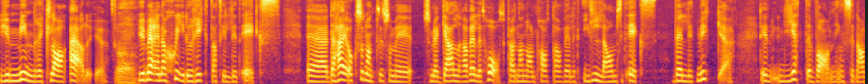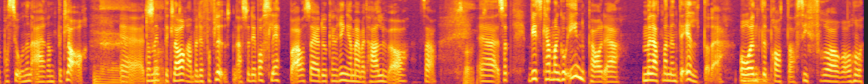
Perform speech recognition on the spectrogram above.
ju mindre klar är du ju. Ja. Ju mer energi du riktar till ditt ex. Eh, det här är också någonting som, är, som jag gallrar väldigt hårt på när någon pratar väldigt illa om sitt ex väldigt mycket. Det är en jättevarningssignal, personen är inte klar. Nej, Eh, de är sant. inte klara med det förflutna, så det är bara att släppa och säga du kan ringa mig om ett halvår. Så, eh, så att, visst kan man gå in på det Men att man inte älter det och Mm. inte pratar siffror och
